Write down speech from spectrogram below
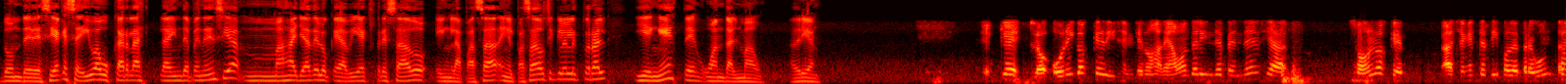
donde decía que se iba a buscar la, la independencia más allá de lo que había expresado en, la pasada, en el pasado ciclo electoral y en este Juan Dalmau. Adrián. es que los únicos que dicen que nos alejamos de la independencia son los que hacen este tipo de preguntas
